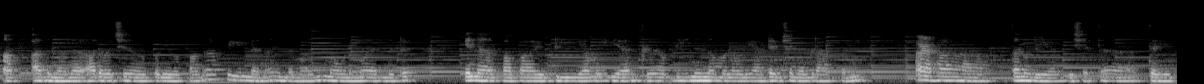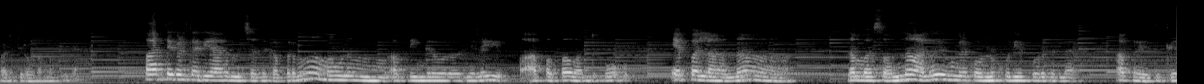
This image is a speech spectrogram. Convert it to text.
அப் அதனால் அதை வச்சு புரிய வைப்பாங்க. அப்படி இல்லைன்னா இந்த மாதிரி மௌனமாக இருந்துட்டு என்ன பாப்பா இப்படி அமைதியாக இருக்குது அப்படின்னு நம்மளுடைய அட்டென்ஷனை கிராப் பண்ணி அழகாக தன்னுடைய விஷயத்த தெரியப்படுத்திடும் நம்மக்கிட்ட வார்த்தைகள் தெரிய ஆரம்பித்ததுக்கப்புறமா மௌனம் அப்படிங்கிற ஒரு நிலை அப்பப்போ வந்து போகும். எப்பெல்லாம்னா நம்ம சொன்னாலும் இவங்களுக்கு ஒன்றும் புரிய போகிறதில்ல அப்புறம் எதுக்கு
